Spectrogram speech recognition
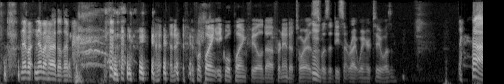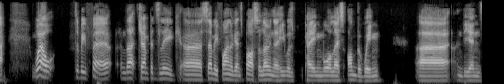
never never heard of them. and if we're playing equal playing field, uh, Fernando Torres mm. was a decent right winger too, wasn't he? well, to be fair, in that Champions League uh, semi-final against Barcelona, he was playing more or less on the wing uh, in the end,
